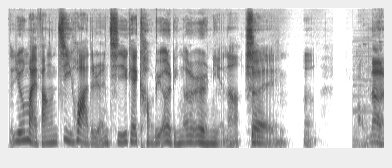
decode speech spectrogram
有买房计划的人，其实可以考虑二零二二年啊。对，嗯，好，那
